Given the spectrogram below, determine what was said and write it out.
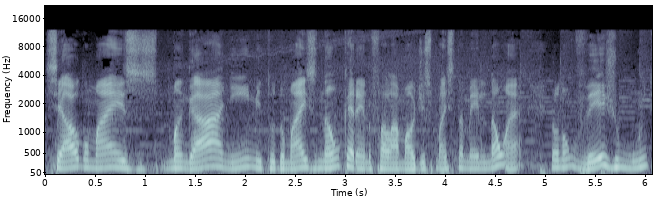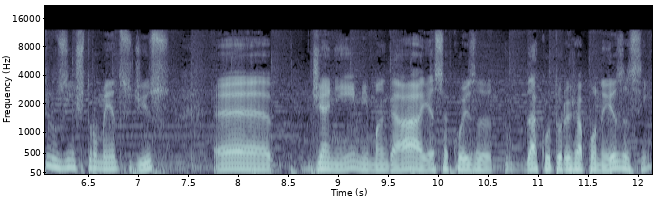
ser algo mais mangá, anime e tudo mais, não querendo falar mal disso, mas também ele não é. Eu não vejo muitos instrumentos disso. É, de anime, mangá e essa coisa da cultura japonesa, assim.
